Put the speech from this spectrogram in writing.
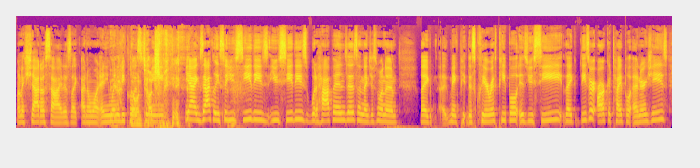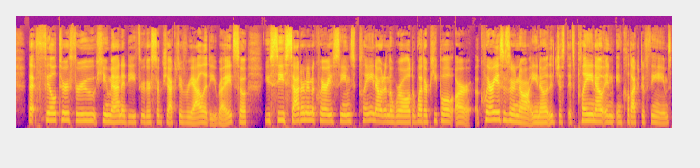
on a shadow side is like i don't want anyone yeah, to be close to me. me. yeah exactly so you see these you see these what happens is and i just want to like uh, make p- this clear with people is you see like these are archetypal energies that filter through humanity through their subjective reality, right? So you see Saturn and Aquarius themes playing out in the world, whether people are Aquariuses or not, you know, it just, it's playing out in, in collective themes.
